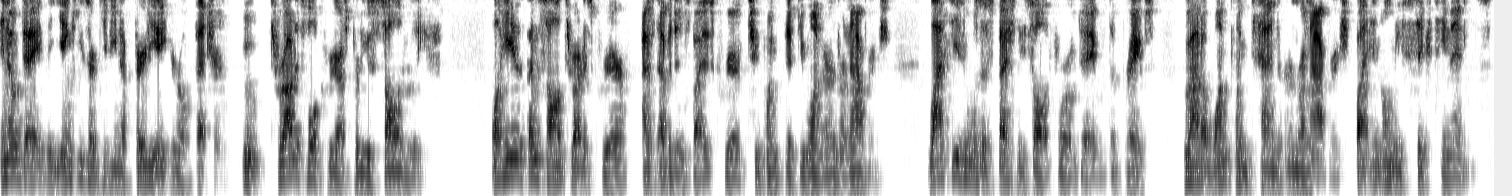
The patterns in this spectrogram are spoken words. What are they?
In O'Day, the Yankees are getting a 38 year old veteran who, throughout his whole career, has produced solid relief. While he has been solid throughout his career, as evidenced by his career 2.51 earned run average, Last season was especially solid for O'Day with the Braves, who had a 1.10 earned run average, but in only 16 innings.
